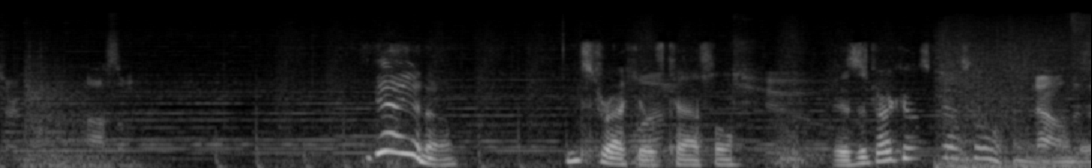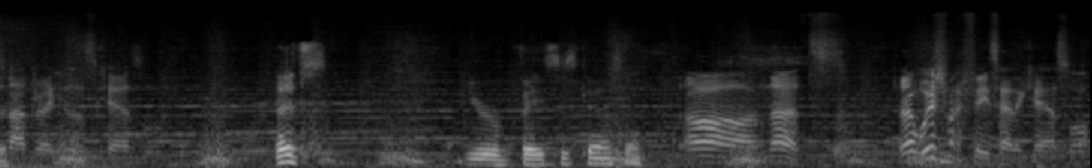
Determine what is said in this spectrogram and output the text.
Alright, yeah, this is a big circle. Awesome. Yeah, you know. It's Dracula's One, castle. Two. Is it Dracula's castle? No, remember. is not Dracula's castle. It's your face's castle. Oh, nuts. I wish my face had a castle.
